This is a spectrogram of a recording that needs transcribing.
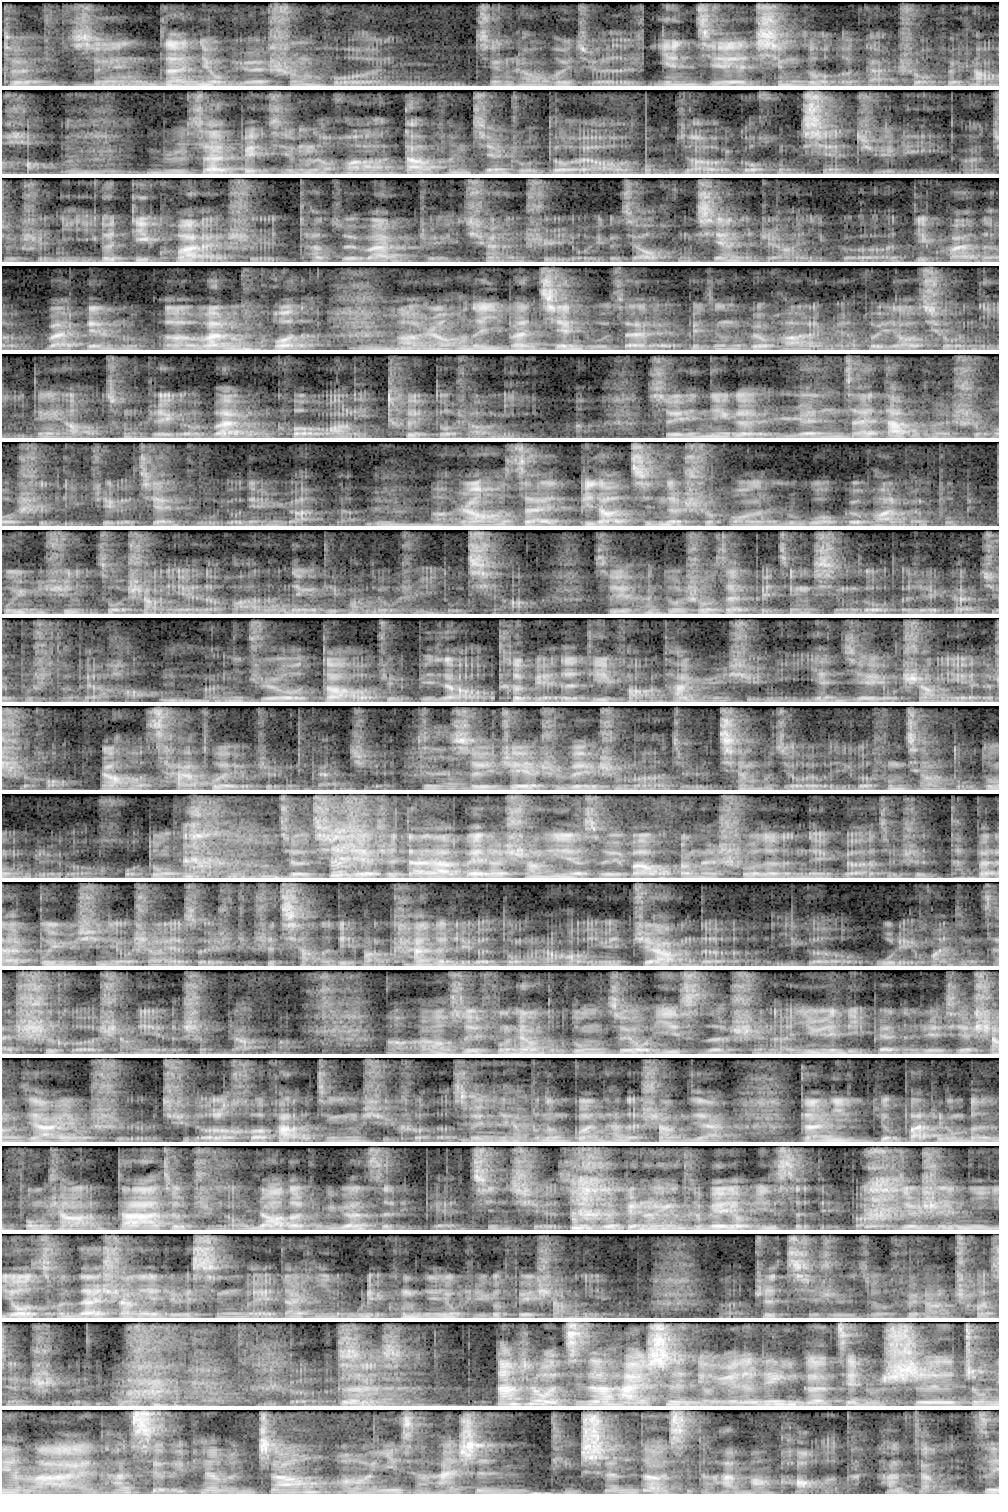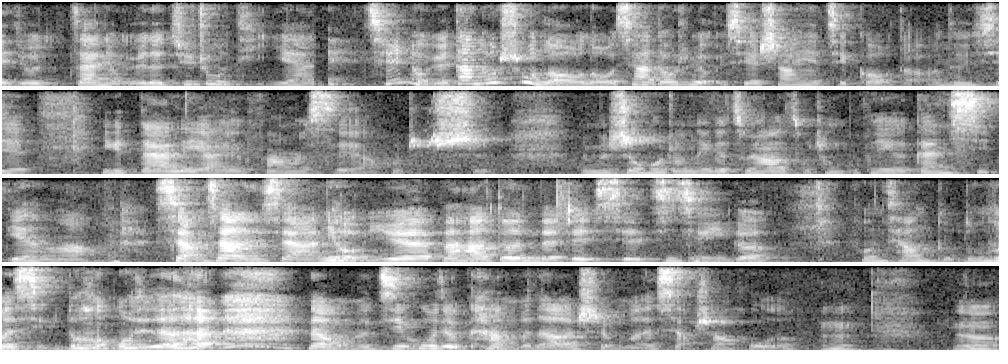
对，所以你在纽约生活，你经常会觉得沿街行走的感受非常好。嗯，你比如在北京的话，大部分建筑都要我们叫有一个红线距离啊、就是你一个地块是它最外面这一圈是有一个叫红线的这样一个地块的外边呃外轮廓的啊、然后呢，一般建筑在北京的规划里面会要求你一定要从这个外轮廓往里退多少米啊。所以那个人在大部分时候是离这个建筑有点远的，嗯。啊，然后在比较近的时候呢，如果规划里面不不允许你做商业的话呢，那个地方就是一堵墙，所以很多时候在北京行走的这个感觉不是特别好，嗯。啊，你只有到这个比较特别的地方，它允许你沿街有商业的时候，然后才会有这种感觉，对。所以这也是为什么就是前不久有一个封墙堵洞这个活动嘛，就其实也是大家为了商业，所以把我刚才说的那个，就是它本来不允许你有商业，所以只是墙的地方开了这个洞，然后因为这样的一个物理环境才适合商业的生长嘛，啊，然后所以风墙独栋最有意思的是呢，因为里边的这些商家又是取得了合法的经营许可的，所以你还不能关他的商家，但是你又把这个门封上，大家就只能绕到这个院子里边进去，所以就变成一个特别有意思的地方，就是你又存在商业这个行为，但是你的物理空间又是一个非商业的，啊，这其实就非常超现实的一个 一个现象。当时我记得还是纽约的另一个建筑师周念来，他写了一篇文章，嗯、印象还深挺深的，写的还蛮好的。他讲了自己就在纽约的居住体验。其实纽约大多数楼楼下都是有一些商业机构的，对一些一个 deli 啊，一个 pharmacy 啊，或者是人们生活中的一个重要组成部分，一个干洗店啊。想象一下纽约曼哈顿的这些进行一个封墙堵洞的行动，我觉得 那我们几乎就看不到什么小商户了。嗯，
